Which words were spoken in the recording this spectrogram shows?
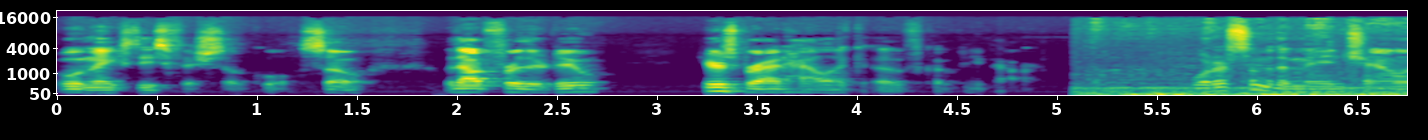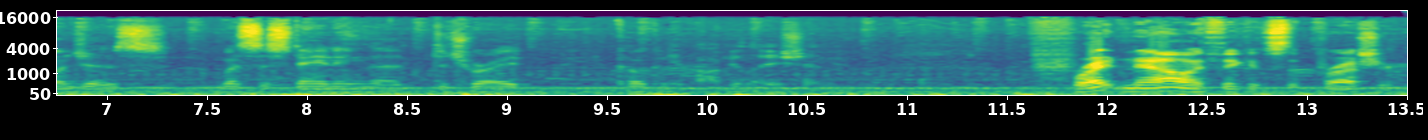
what makes these fish so cool. So, without further ado, here's Brad Halleck of Kokanee Power. What are some of the main challenges with sustaining the Detroit kokanee population? Right now, I think it's the pressure.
